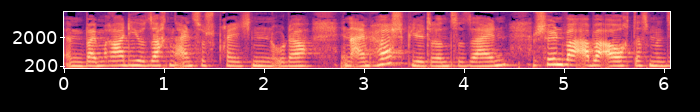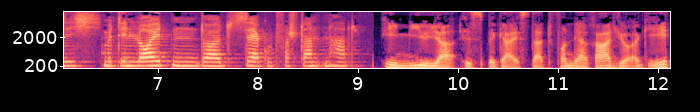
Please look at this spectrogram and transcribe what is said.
ähm, beim Radio Sachen einzusprechen oder in einem Hörspiel drin zu sein. Schön war aber auch, dass man sich mit den Leuten dort sehr gut verstanden hat. Emilia ist begeistert von der Radio AG.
